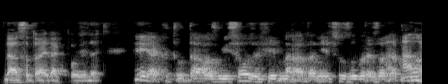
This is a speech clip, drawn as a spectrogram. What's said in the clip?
Dá sa to aj tak povedať. Hej, ako to dáva zmysel, že firma rada niečo zoberie zadarmo. Áno,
